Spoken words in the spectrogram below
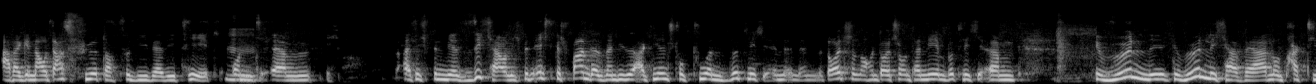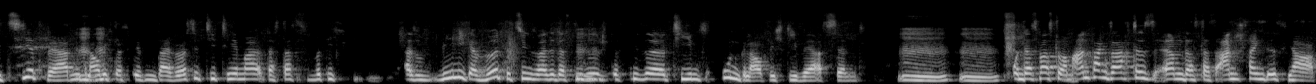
Aber genau das führt doch zu Diversität. Mhm. Und ähm, ich, also ich bin mir sicher und ich bin echt gespannt, also wenn diese agilen Strukturen wirklich in, in, in Deutschland, auch in deutschen Unternehmen wirklich ähm, gewöhnlich, gewöhnlicher werden und praktiziert werden, mhm. glaube ich, dass wir ein Diversity-Thema, dass das wirklich also weniger wird, beziehungsweise dass diese, mhm. dass diese Teams unglaublich divers sind. Mhm. mhm. Und das, was du am Anfang sagtest, ähm, dass das anstrengend ist, ja.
